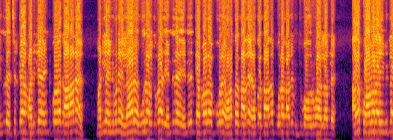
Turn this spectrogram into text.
என்ன வச்சிருக்கா? மடியில வாங்கிட்டு போக காளான மடியில வாங்கிட்டு போனா எல்லாரும் ஊராளுக்கு கூட அது என்ன என்னதுன்னு கேட்பாங்க பூரா உனக்கு வந்தாலும் எனக்கு வந்தாலும் பூரா காலம் வித்து போக ரூபா அதான் கோபாலா வீட்டுல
